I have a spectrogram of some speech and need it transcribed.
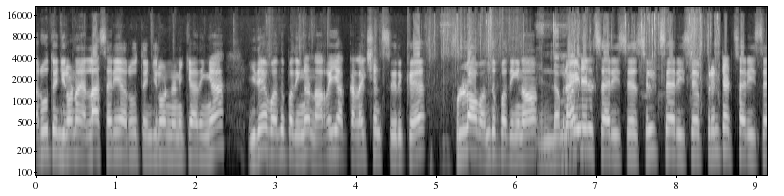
அறுபத்தஞ்சு ரூபா எல்லா சாரியும் அறுபத்தஞ்சு ரூபான்னு நினைக்காதீங்க. இதே வந்து பாத்தீங்கன்னா நிறைய கலெக்ஷன்ஸ் இருக்கு. ஃபுல்லா வந்து பாத்தீங்கன்னா இந்த bridal sarees silk sarees printed sarees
